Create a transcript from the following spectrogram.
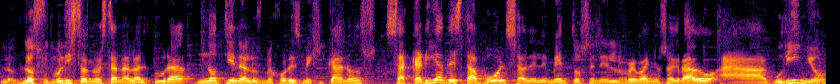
Los futbolistas no están a la altura, no tiene a los mejores mexicanos, sacaría de esta bolsa de elementos en el rebaño sagrado a Gudiño,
